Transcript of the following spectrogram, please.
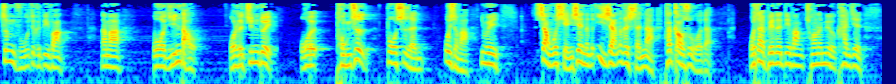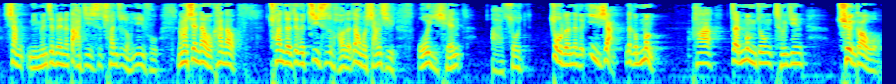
征服这个地方。那么我引导我的军队，我统治波斯人。为什么？因为向我显现那个意象，那个神呐，他告诉我的。我在别的地方从来没有看见像你们这边的大祭司穿这种衣服。那么现在我看到穿着这个祭司袍的，让我想起我以前啊所做的那个意象、那个梦。他在梦中曾经劝告我，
